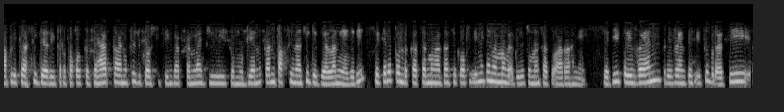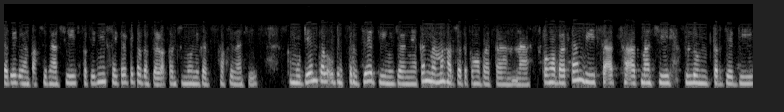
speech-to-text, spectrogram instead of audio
aplikasi dari protokol kesehatan itu juga harus ditingkatkan lagi. Kemudian kan vaksinasi di jalan ya. Jadi saya kira pendekatan mengatasi COVID ini kan memang nggak bisa cuma satu arah nih. Jadi prevent, preventif itu berarti tadi dengan vaksinasi seperti ini saya kira kita sudah jalankan semua nih vaksinasi. Kemudian kalau udah terjadi misalnya kan memang harus ada pengobatan. Nah pengobatan di saat-saat masih belum terjadi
